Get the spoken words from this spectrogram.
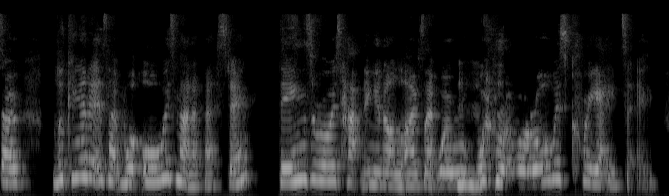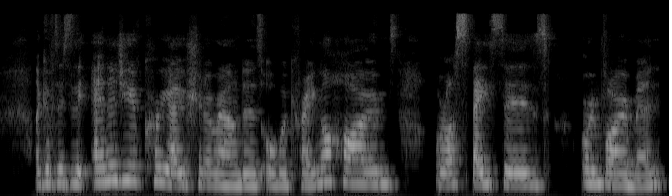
So looking at it is like we're always manifesting. Things are always happening in our lives. Like we're, Mhm. we're, we're always creating. Like if there's the energy of creation around us, or we're creating our homes or our spaces or environment,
